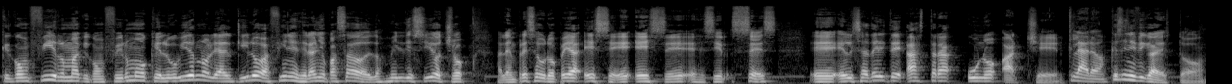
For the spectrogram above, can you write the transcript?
que confirma, que confirmó que el gobierno le alquiló a fines del año pasado, del 2018, a la empresa europea SES, es decir, CES, eh, el satélite Astra 1H. Claro. ¿Qué significa esto?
